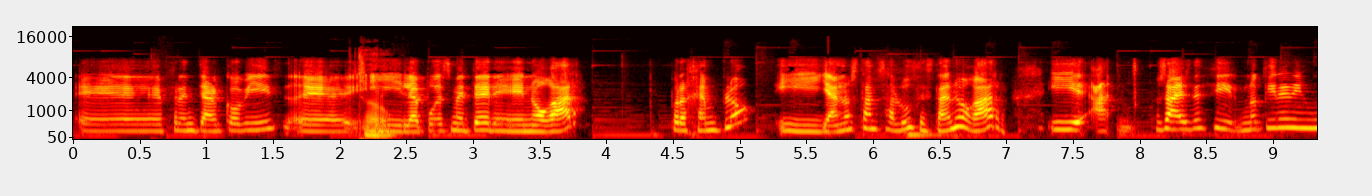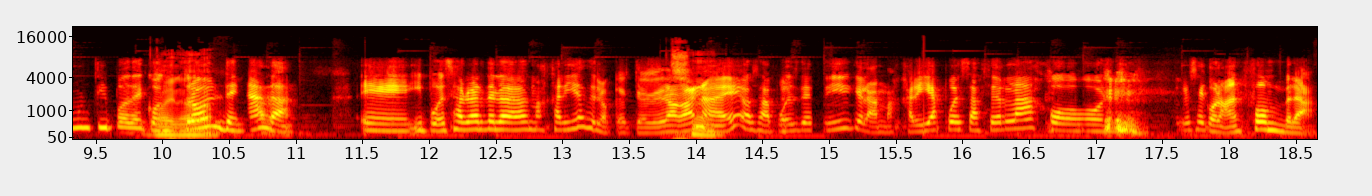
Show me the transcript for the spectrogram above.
eh, frente al COVID eh, Claro. y le puedes meter en hogar, por ejemplo, y ya no está en salud, está en hogar. Y, ah, o sea, es decir, no tiene ningún tipo de No control de nada. Eh, y puedes hablar de las mascarillas de lo que te dé la Sí. gana, ¿eh? O sea, puedes decir que las mascarillas puedes hacerlas con, qué sé, con alfombra,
